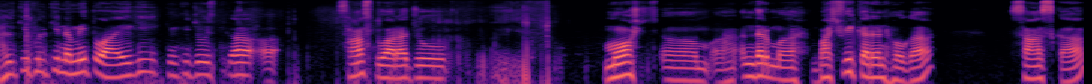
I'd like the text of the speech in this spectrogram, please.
हल्की फुल्की नमी तो आएगी, क्योंकि जो इसका सांस द्वारा जो मोस्ट अंदर बाष्पीकरण होगा सांस का,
